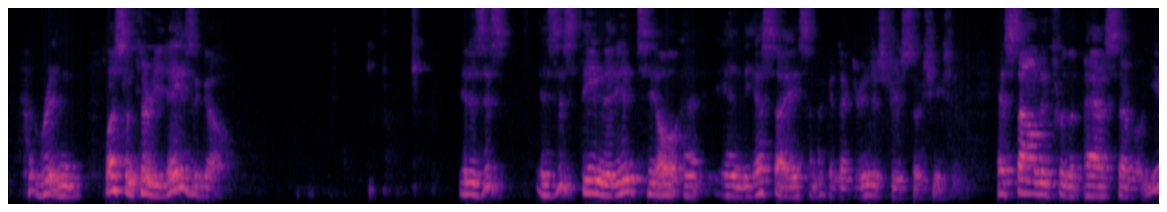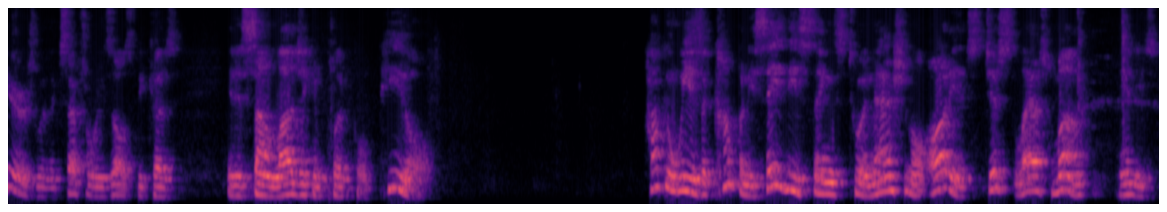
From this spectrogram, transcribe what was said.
written less than 30 days ago. It is this, is this theme that Intel and the SIA, Semiconductor Industry Association, has sounded for the past several years with exceptional results because it is sound logic and political appeal how can we as a company say these things to a national audience just last month, Andy's,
